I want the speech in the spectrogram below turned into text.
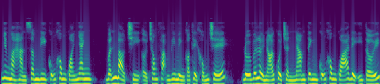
Nhưng mà Hàn Sâm đi cũng không quá nhanh, vẫn bảo trì ở trong phạm vi mình có thể khống chế. Đối với lời nói của Trần Nam Tinh cũng không quá để ý tới.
